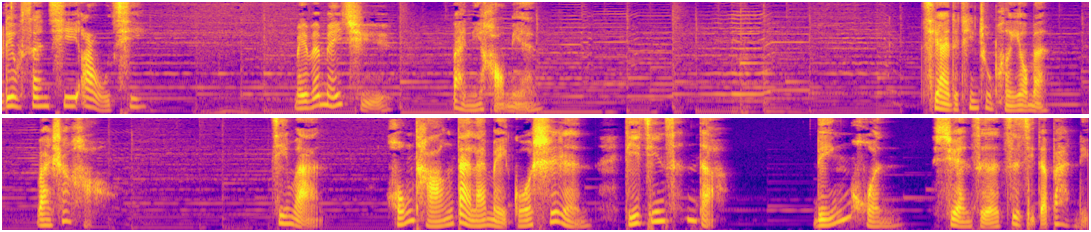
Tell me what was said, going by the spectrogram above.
六三七二五七，美文美曲，伴你好眠。亲爱的听众朋友们，晚上好。今晚，红糖带来美国诗人狄金森的《灵魂选择自己的伴侣》。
